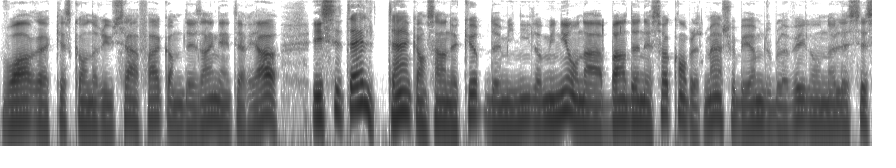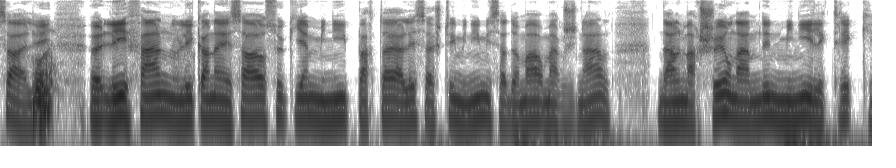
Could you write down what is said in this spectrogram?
voir euh, qu'est-ce qu'on a réussi à faire comme design intérieur. Et c'était le temps qu'on s'en occupe de Mini. Là, Mini, on a abandonné ça complètement chez BMW. On a laissé ça aller. Euh, les fans, les connaisseurs, ceux qui aiment Mini partaient aller s'acheter Mini, mais ça demeure marginal dans le marché. On a amené une Mini électrique.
